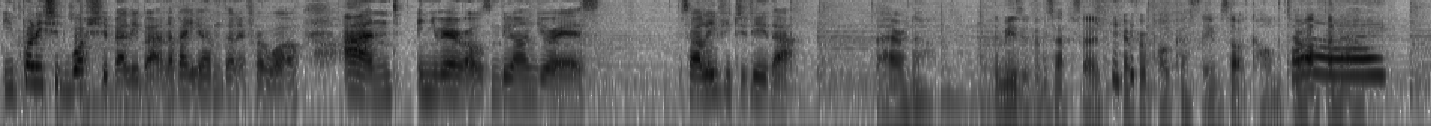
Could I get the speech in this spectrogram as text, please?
You probably should wash your belly button. I bet you haven't done it for a while. And in your ear rolls and behind your ears. So I'll leave you to do that. Fair enough. The music for this episode, go for podcastthemes.com. Ta for now.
